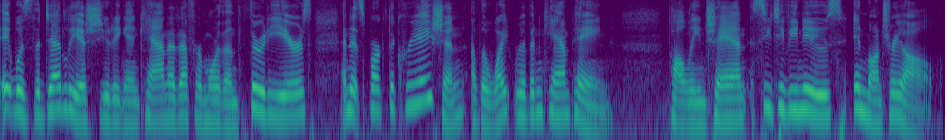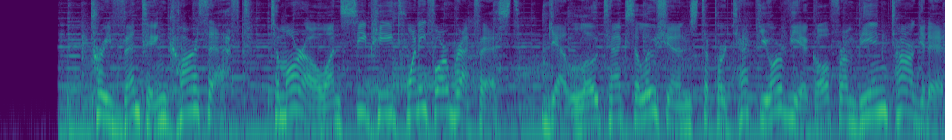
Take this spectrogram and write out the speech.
It was the deadliest shooting in Canada for more than 30 years, and it sparked the creation of the White Ribbon Campaign. Pauline Chan, CTV News in Montreal. Preventing car theft. Tomorrow on CP24 Breakfast. Get low tech solutions to protect your vehicle from being targeted.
